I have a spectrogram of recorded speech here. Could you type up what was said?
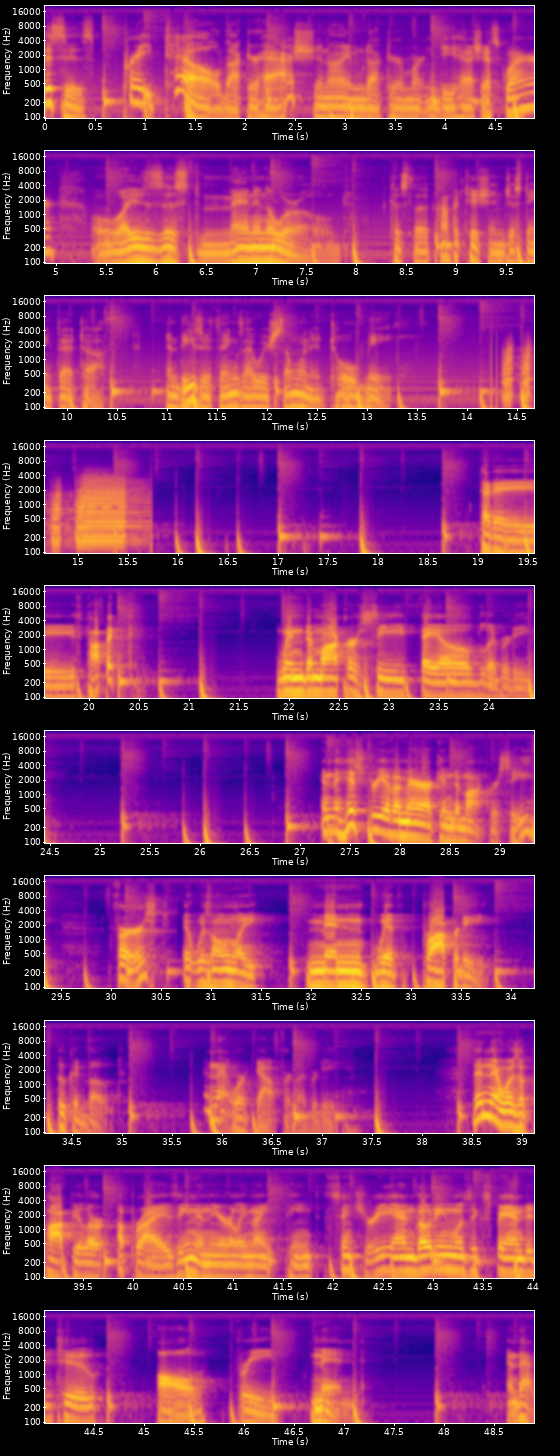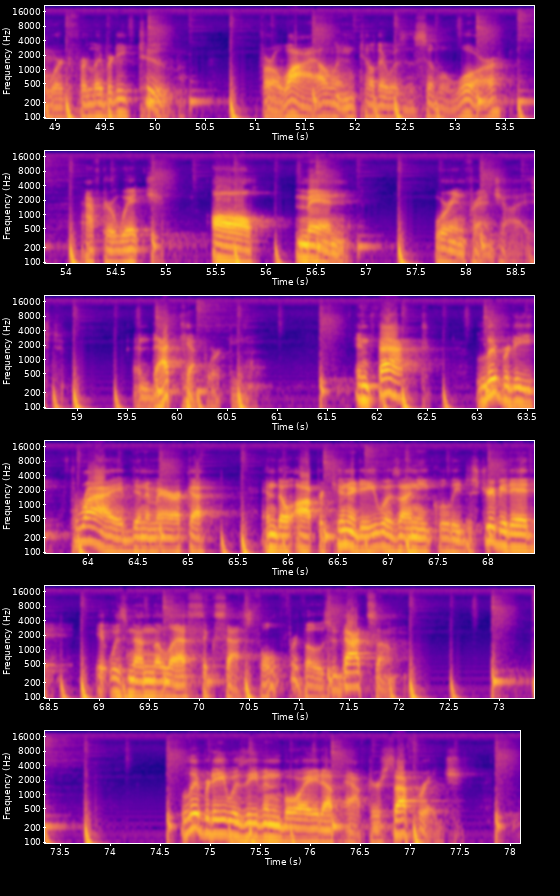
This is Pray Tell Dr. Hash, and I'm Dr. Martin D. Hash, Esquire, wisest man in the world. Because the competition just ain't that tough. And these are things I wish someone had told me. Today's topic When Democracy Failed Liberty. In the history of American democracy, first it was only men with property who could vote, and that worked out for liberty. Then there was a popular uprising in the early 19th century, and voting was expanded to all free men. And that worked for liberty too, for a while until there was a civil war, after which all men were enfranchised. And that kept working. In fact, liberty thrived in America, and though opportunity was unequally distributed, it was nonetheless successful for those who got some. Liberty was even buoyed up after suffrage,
